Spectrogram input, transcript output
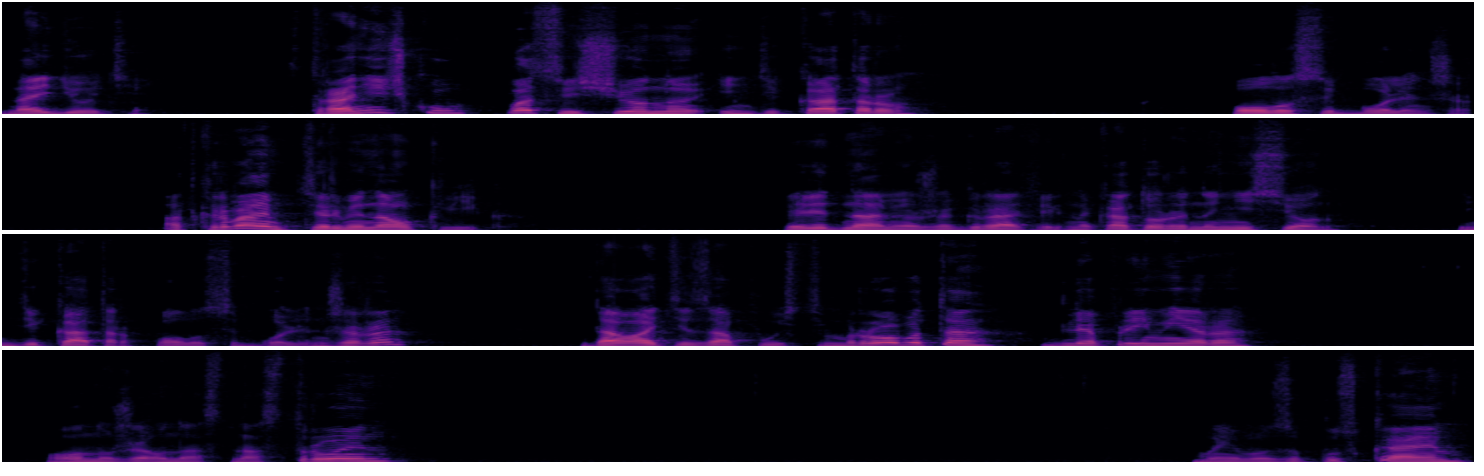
найдете страничку, посвященную индикатору полосы Боллинджер. Открываем терминал Quick. Перед нами уже график, на который нанесен индикатор полосы Боллинджера. Давайте запустим робота для примера. Он уже у нас настроен. Мы его запускаем.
